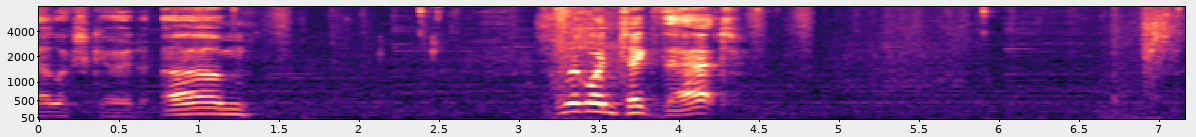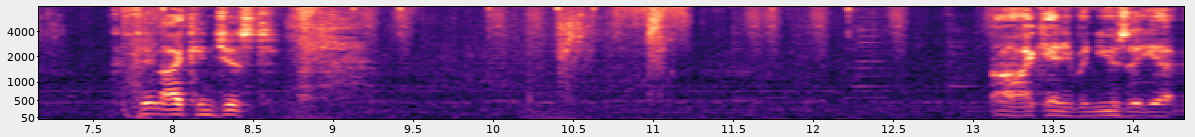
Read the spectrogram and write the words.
That looks good. Um, I'm going to go ahead and take that. Then I can just... Oh, I can't even use it yet.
